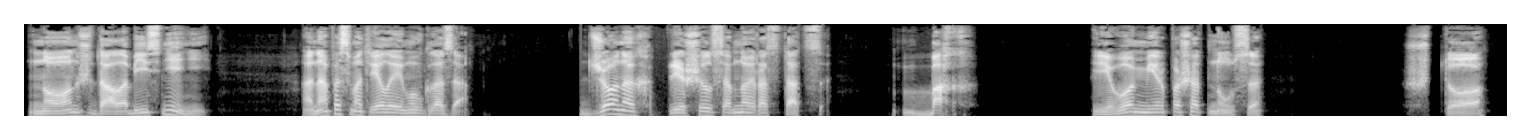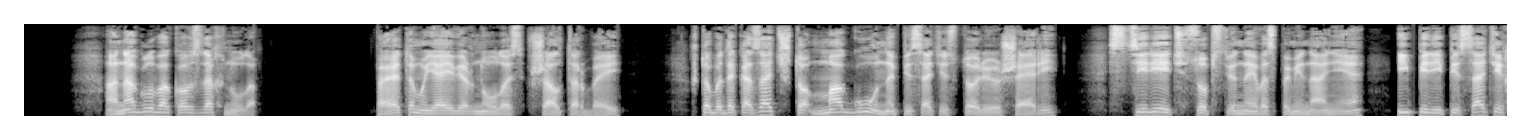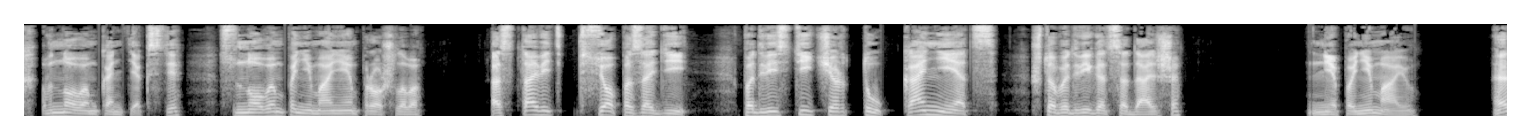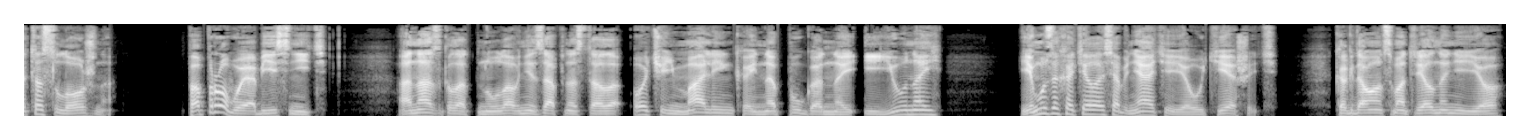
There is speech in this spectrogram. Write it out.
Но он ждал объяснений. Она посмотрела ему в глаза. Джонах решил со мной расстаться. Бах! Его мир пошатнулся. Что? Она глубоко вздохнула. Поэтому я и вернулась в Шалтер-Бэй, чтобы доказать, что могу написать историю Шерри, стереть собственные воспоминания и переписать их в новом контексте с новым пониманием прошлого оставить все позади, подвести черту, конец, чтобы двигаться дальше? Не понимаю. Это сложно. Попробуй объяснить. Она сглотнула, внезапно стала очень маленькой, напуганной и юной. Ему захотелось обнять ее, утешить. Когда он смотрел на нее,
